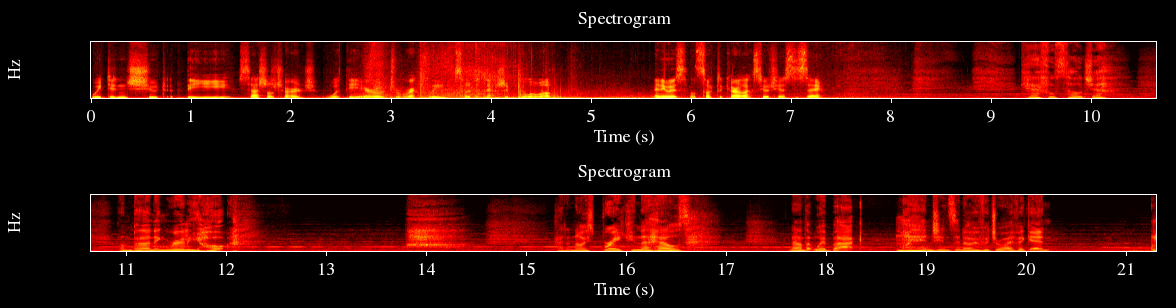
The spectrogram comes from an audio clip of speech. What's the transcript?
we didn't shoot the satchel charge with the arrow directly, so it didn't actually blow up. Anyways, let's talk to Karlach, see what she has to say. Careful, soldier. I'm burning really hot. Had a nice break in the hells. Now that we're back, my engine's in overdrive again.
